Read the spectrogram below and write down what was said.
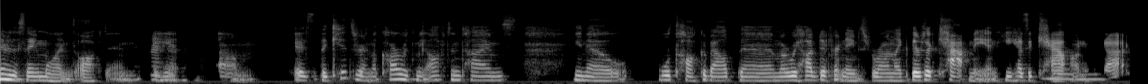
they're the same ones often mm-hmm. and um, as the kids are in the car with me oftentimes you know we'll talk about them or we have different names for one like there's a cat man he has a cat mm-hmm. on his mm. back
